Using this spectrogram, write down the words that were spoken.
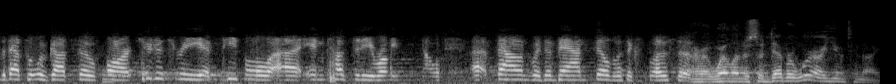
but that's what we've got so far. Two to three people uh, in custody right now, uh, found with a van filled with explosives. All right, well understood. Deborah, where are you tonight?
